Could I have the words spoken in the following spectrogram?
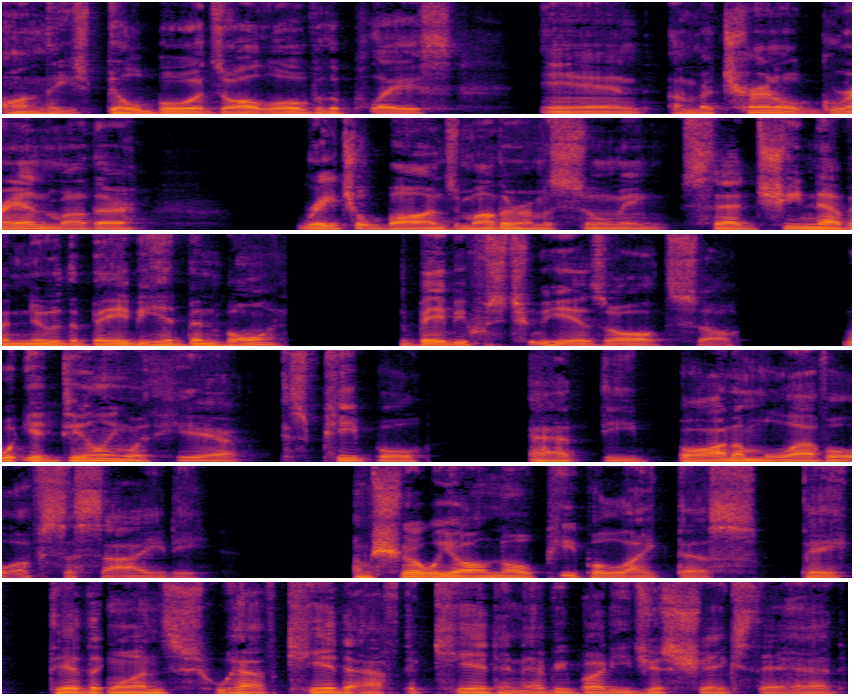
on these billboards all over the place. And a maternal grandmother, Rachel Bond's mother, I'm assuming, said she never knew the baby had been born. The baby was two years old. So, what you're dealing with here is people at the bottom level of society. I'm sure we all know people like this. They they're the ones who have kid after kid and everybody just shakes their head.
